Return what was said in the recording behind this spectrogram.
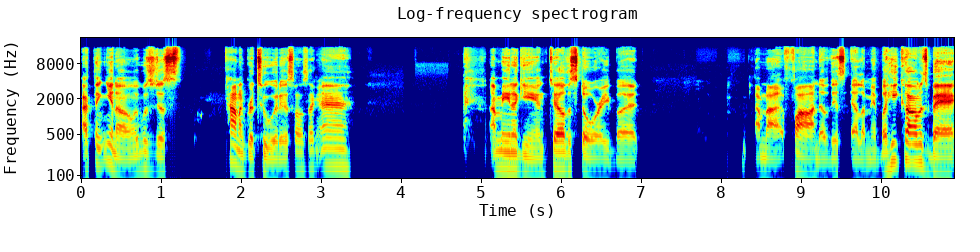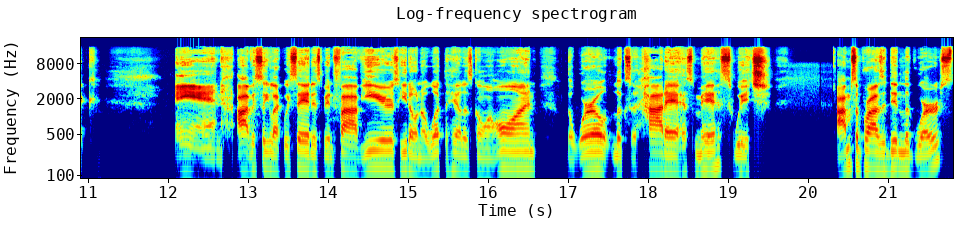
I think, you know, it was just kind of gratuitous. I was like, eh. I mean, again, tell the story, but I'm not fond of this element. But he comes back, and obviously, like we said, it's been five years. He don't know what the hell is going on. The world looks a hot ass mess, which I'm surprised it didn't look worse,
